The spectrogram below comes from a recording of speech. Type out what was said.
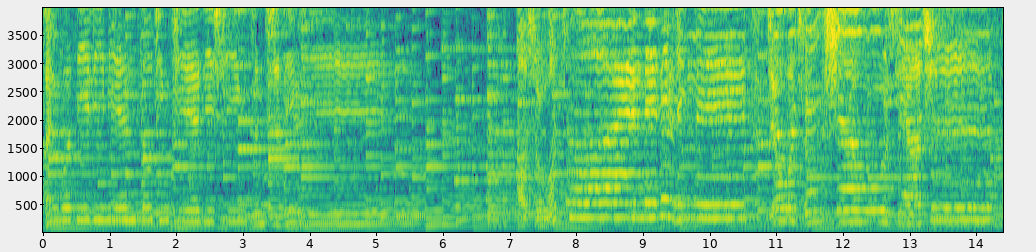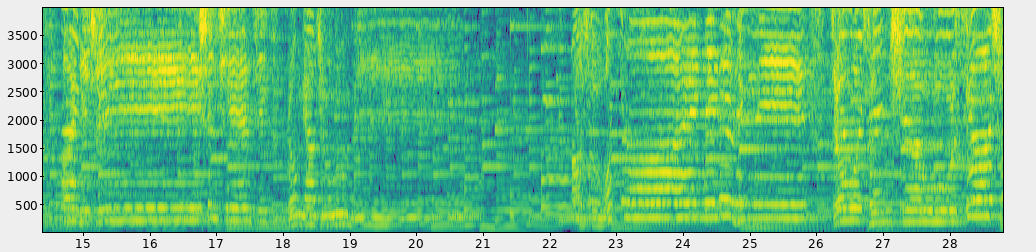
在我的里面走清洁的心，真挚的灵，保守我在你的灵里，叫我成圣无瑕疵。爱你旨意，一生前进，荣耀主名。保守我在你的灵里，叫我真圣无瑕疵。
